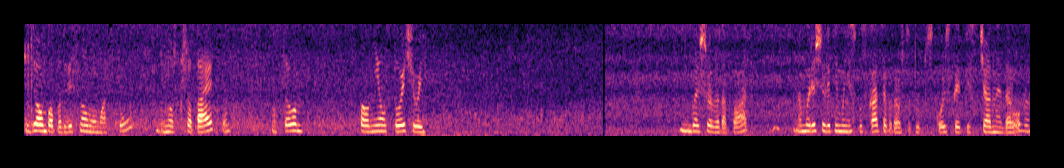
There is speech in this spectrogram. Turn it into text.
Идем по подвесному мосту. Немножко шатается, но в целом вполне устойчивый. Небольшой водопад. Но мы решили к нему не спускаться, потому что тут скользкая песчаная дорога.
